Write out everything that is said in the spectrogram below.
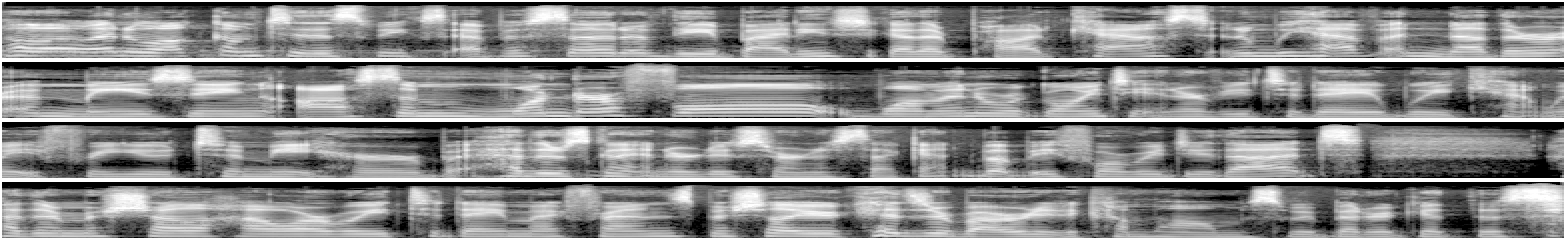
Hello, and welcome to this week's episode of the Abiding Together podcast. And we have another amazing, awesome, wonderful woman we're going to interview today. We can't wait for you to meet her, but Heather's going to introduce her in a second. But before we do that, Heather, Michelle, how are we today, my friends? Michelle, your kids are about ready to come home, so we better get this.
